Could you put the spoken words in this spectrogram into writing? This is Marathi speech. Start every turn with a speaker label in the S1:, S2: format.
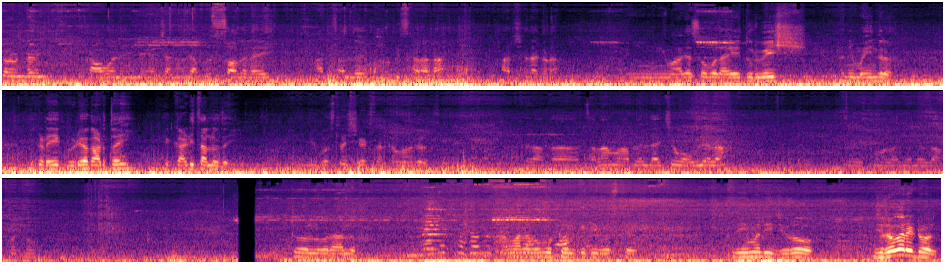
S1: नमस्कार मंडळी. कावल इंडिया या चॅनलमध्ये आपलं स्वागत आहे. आज चाललो आहे भाऊबीज करायला हर्षदाकडं आणि माझ्यासोबत आहे दुर्वेश आणि महेंद्र. इकडे एक व्हिडिओ काढतो आहे एक गाडी चालवत आहे मी बसलो शेटसारखा मागं. तर आता चला मग आपल्याला जायचे वावल्याला. तुम्हाला गेलं दाखवतो. टोलवर आलो. आम्हाला बघू टोल किती बसतोय. फ्रीमध्ये झिरो. झिरो का रे टोल?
